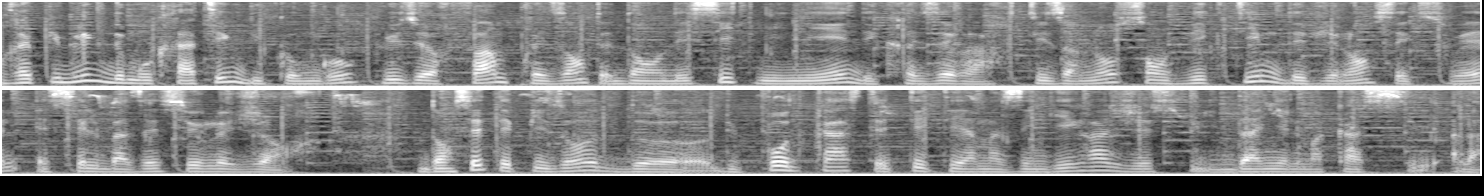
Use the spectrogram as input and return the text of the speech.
République démocratique du Congo, plusieurs femmes présentes dans des sites miniers des creuseurs artisanaux sont victimes de violences sexuelles et celles basées sur le genre. Dans cet épisode du podcast TT Amazingira, je suis Daniel Makassi à la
